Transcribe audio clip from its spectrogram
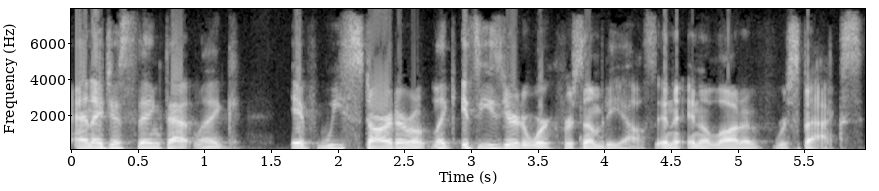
And I just think that like if we start our own, like it's easier to work for somebody else in in a lot of respects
